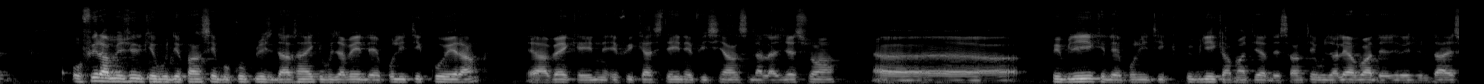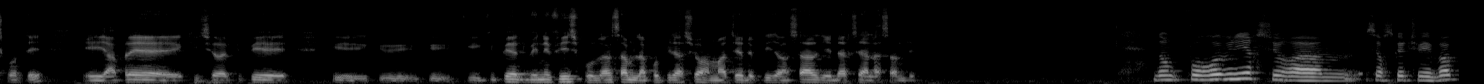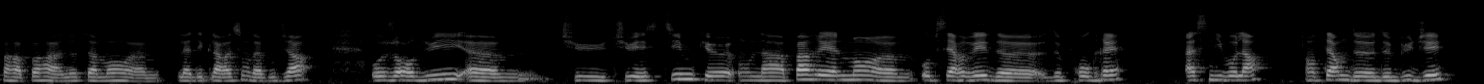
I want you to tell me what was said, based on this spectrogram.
au fur et à mesure que vous dépensez beaucoup plus d'argent et que vous avez des politiques cohérentes, et avec une efficacité, une efficience dans la gestion euh, publique, des politiques publiques en matière de santé, vous allez avoir des résultats escomptés et après qui, sera, qui, qui, qui, qui, peut être bénéfice pour l'ensemble de la population en matière de prise en charge et d'accès à la santé. Donc, pour revenir sur, euh, sur ce que tu évoques par rapport à notamment euh, la déclaration d'Abuja, aujourd'hui, tu, tu estimes qu'on n'a pas réellement euh, observé de, de, progrès à ce niveau-là en termes de, de budget?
